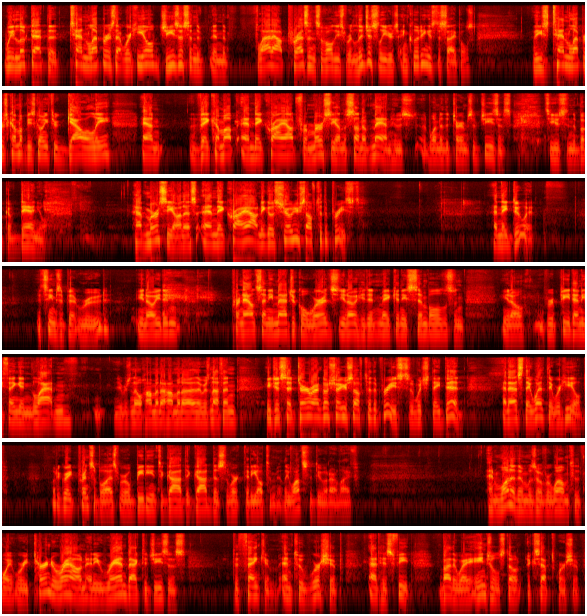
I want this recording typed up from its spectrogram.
we looked at the 10 lepers that were healed, Jesus in the, in the flat out presence of all these religious leaders, including his disciples. These 10 lepers come up, he's going through Galilee, and they come up and they cry out for mercy on the Son of Man, who's one of the terms of Jesus. It's used in the book of Daniel. Have mercy on us. And they cry out, and he goes, Show yourself to the priest. And they do it. It seems a bit rude. You know, he didn't pronounce any magical words. You know, he didn't make any symbols and, you know, repeat anything in Latin. There was no homina homina. There was nothing. He just said, turn around, go show yourself to the priests, which they did. And as they went, they were healed. What a great principle as we're obedient to God that God does the work that he ultimately wants to do in our life. And one of them was overwhelmed to the point where he turned around and he ran back to Jesus to thank him and to worship at his feet. By the way, angels don't accept worship.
